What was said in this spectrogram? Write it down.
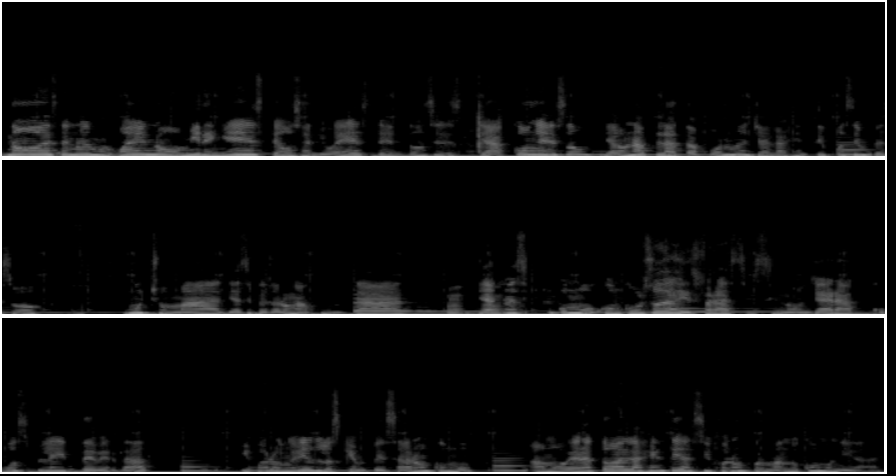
no, este no es muy bueno, o miren este, o salió este. Entonces ya con eso, ya una plataforma, ya la gente pues empezó mucho más, ya se empezaron a juntar, ya no hacían como concurso de disfraces, sino ya era cosplay de verdad. Y fueron ellos los que empezaron como a mover a toda la gente y así fueron formando comunidades.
